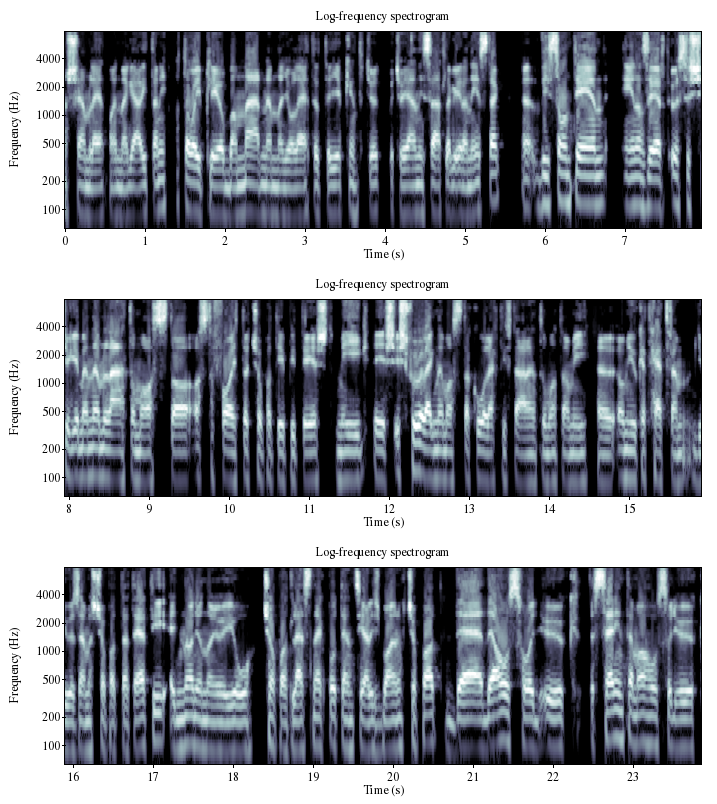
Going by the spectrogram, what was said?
sem lehet majd megállítani. A tavalyi play már nem nagyon lehetett egyébként, hogyha, hogyha Jánisz átlagére néztek. Viszont én, én azért összességében nem látom azt a, azt a fajta csapatépítést még, és, és főleg nem azt a kollektív talentumot, ami, ami őket 70 győzelmes csapattá teheti. Egy nagyon-nagyon jó csapat lesznek, potenciális bajnokcsapat, de, de ahhoz, hogy ők, szerintem ahhoz, hogy ők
